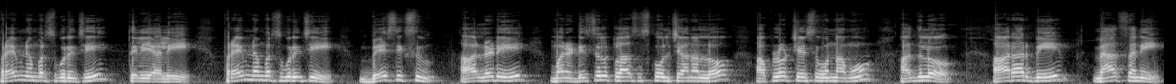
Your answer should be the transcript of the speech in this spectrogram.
ప్రైమ్ నెంబర్స్ గురించి తెలియాలి. ప్రైమ్ నెంబర్స్ గురించి బేసిక్స్ ఆల్రెడీ మన డిజిటల్ క్లాస్ స్కూల్ ఛానల్లో అప్లోడ్ చేసి ఉన్నాము. అందులో ఆర్ఆర్బి మ్యాథ్స్ అని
